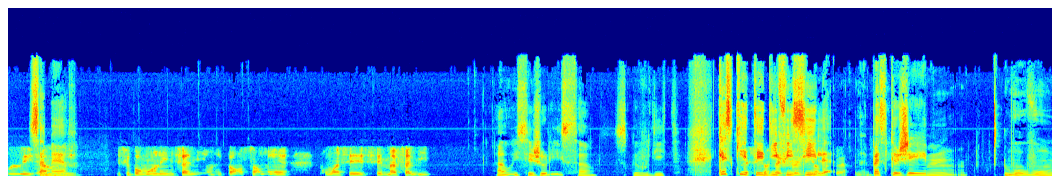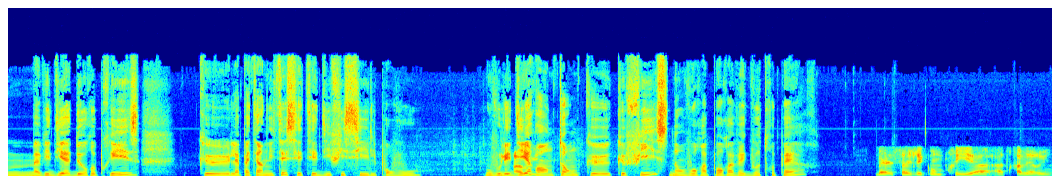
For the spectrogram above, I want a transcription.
Oui, oui. sa Ah, mère. oui. Parce que pour moi, on est une famille. On n'est pas ensemble, mais pour moi, c'est ma famille. Ah oui, c'est joli ça, ce que vous dites. Qu'est-ce qui Bah, était difficile. Parce que j'ai, hum, vous, vous m'avez dit à deux reprises que la paternité c'était difficile pour vous. Vous voulez Ah dire oui. en tant que, que fils dans vos rapports avec votre père? Ben, ça, je l'ai compris à, à travers une,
